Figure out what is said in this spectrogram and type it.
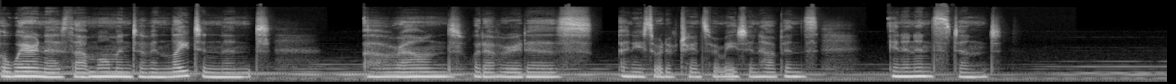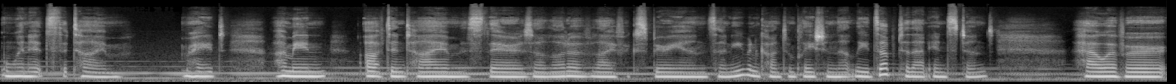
awareness, that moment of enlightenment around whatever it is, any sort of transformation happens in an instant when it's the time, right? I mean, oftentimes there's a lot of life experience and even contemplation that leads up to that instant. However,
